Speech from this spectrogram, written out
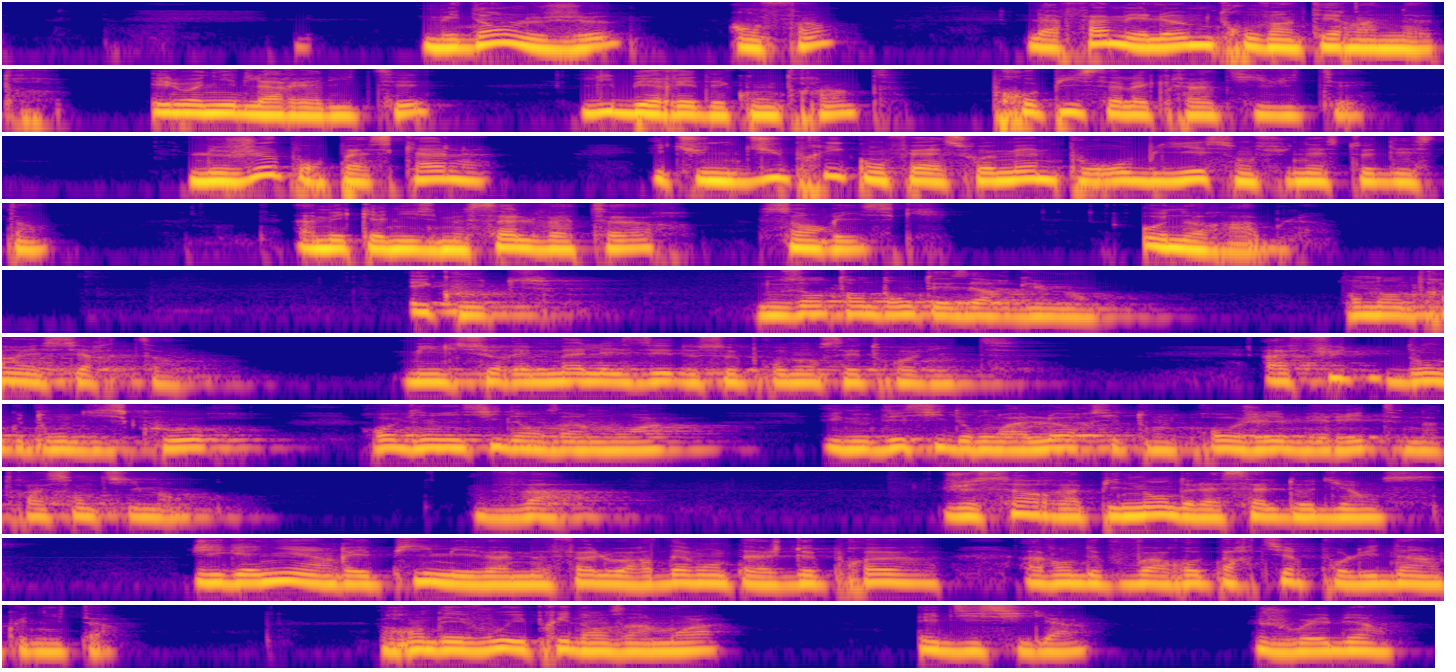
Mais dans le jeu, enfin, la femme et l'homme trouvent un terrain neutre, éloigné de la réalité, libéré des contraintes, propice à la créativité. Le jeu, pour Pascal, est une duperie qu'on fait à soi-même pour oublier son funeste destin. Un mécanisme salvateur, sans risque, honorable. Écoute, nous entendons tes arguments. Ton entrain est certain, mais il serait malaisé de se prononcer trop vite. Affûte donc ton discours, reviens ici dans un mois, et nous déciderons alors si ton projet mérite notre assentiment. Va. Je sors rapidement de la salle d'audience. J'ai gagné un répit, mais il va me falloir davantage de preuves avant de pouvoir repartir pour l'Uda Incognita. Rendez-vous est pris dans un mois, et d'ici là, jouez bien.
